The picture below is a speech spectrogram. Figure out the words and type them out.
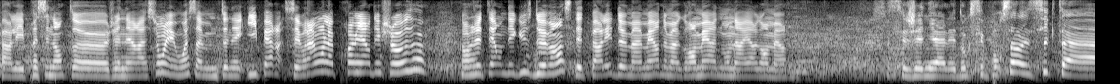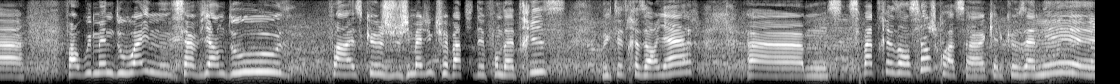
par les précédentes euh, générations. Et moi, ça me tenait hyper. C'est vraiment la première des choses. Quand j'étais en déguste de vin, c'était de parler de ma mère, de ma grand-mère et de mon arrière-grand-mère. C'est génial. Et donc c'est pour ça aussi que tu as... Enfin, Women Do Wine, ça vient d'où? Enfin, est-ce que j'imagine que tu fais partie des fondatrices, vu que tu es trésorière. Euh, c'est pas très ancien, je crois, ça a quelques années.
